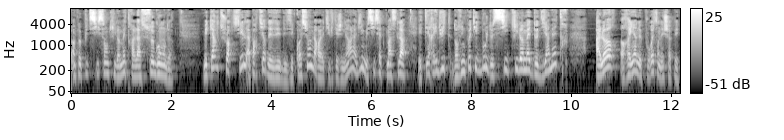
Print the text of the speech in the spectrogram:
un peu plus de 600 km à la seconde. Mais Karl Schwarzschild, à partir des, des, équations de la relativité générale, a dit, mais si cette masse-là était réduite dans une petite boule de 6 km de diamètre, alors rien ne pourrait s'en échapper.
